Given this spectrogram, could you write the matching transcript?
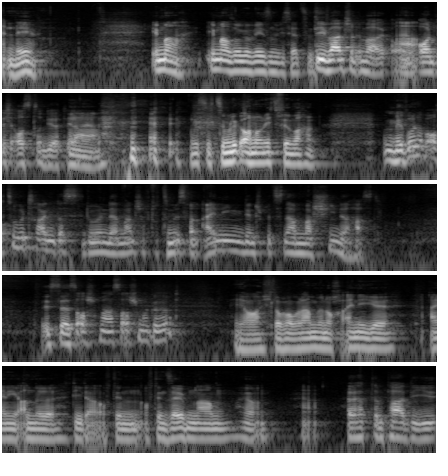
nee, immer, immer so gewesen, wie es jetzt ist. Die waren schon immer ja. ordentlich austrainiert. Ja, ja. ja. Musste ich zum Glück auch noch nichts für machen. Mir wurde aber auch zugetragen, dass du in der Mannschaft zumindest von einigen den Spitznamen Maschine hast. Ist das auch schon mal, hast du auch schon mal gehört? Ja, ich glaube, aber da haben wir noch einige, einige andere, die da auf, den, auf denselben Namen hören. Ja. Ihr habt ein paar, die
